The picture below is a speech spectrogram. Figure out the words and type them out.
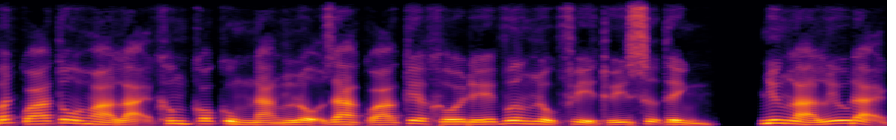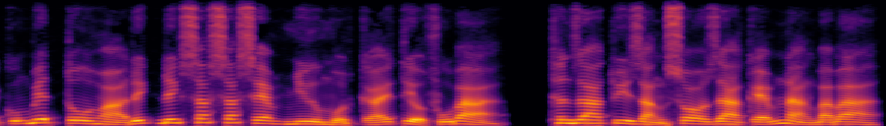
Bất quá Tô Hòa lại không có cùng nàng lộ ra quá kia khối đế vương lục phỉ thúy sự tình, nhưng là lưu đại cũng biết Tô Hòa đích đích sát sát xem như một cái tiểu phú bà, thân gia tuy rằng so ra kém nàng ba ba,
